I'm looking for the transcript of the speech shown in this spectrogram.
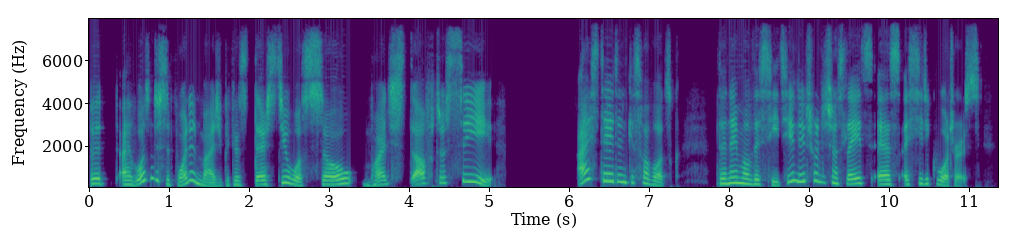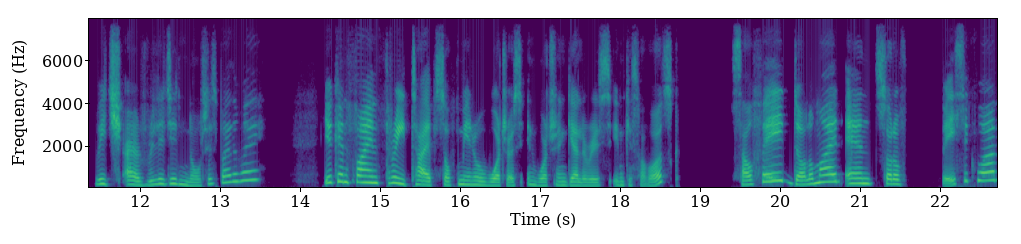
But I wasn't disappointed much because there still was so much stuff to see. I stayed in Kislovodsk. The name of the city literally translates as acidic waters, which I really didn't notice, by the way. You can find three types of mineral waters in watering galleries in Kislovodsk sulfate, dolomite, and sort of basic one.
